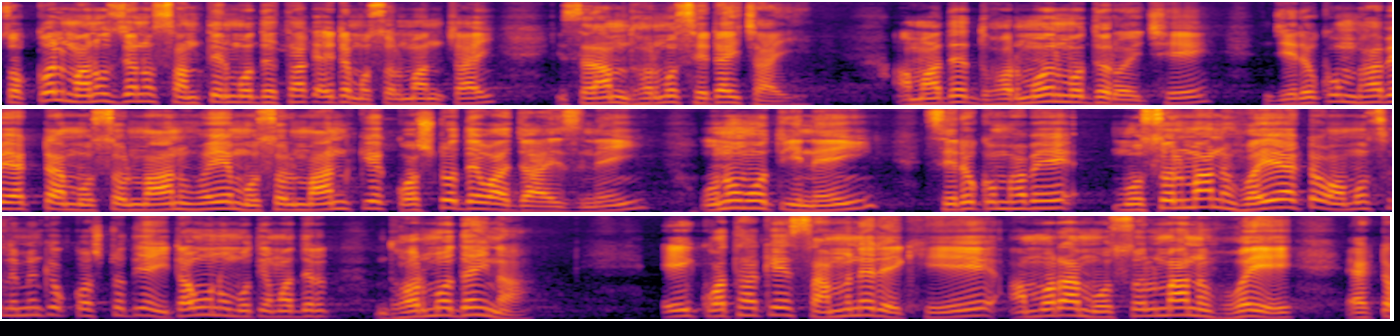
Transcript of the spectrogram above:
সকল মানুষ যেন শান্তির মধ্যে থাকে, এটা মুসলমান চাই, ইসলাম ধর্ম সেটাই চাই। আমাদের ধর্মের মধ্যে রয়েছে, যেরকমভাবে একটা মুসলমান হয়ে মুসলমানকে কষ্ট দেওয়া জায়জ নেই, অনুমতি নেই, সেরকমভাবে মুসলমান হয়ে একটা অমুসলিমকে কষ্ট দেওয়া এটাও অনুমতি আমাদের ধর্ম দেয় না। এই কথাকে সামনে রেখে আমরা মুসলমান হয়ে একটা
